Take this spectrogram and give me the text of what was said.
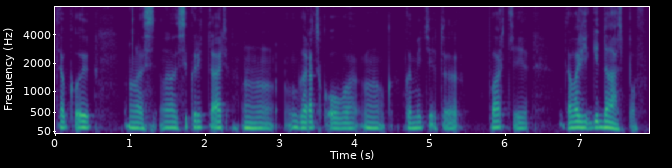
такой э, секретарь городского комитета партии товарищ Гидаспов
